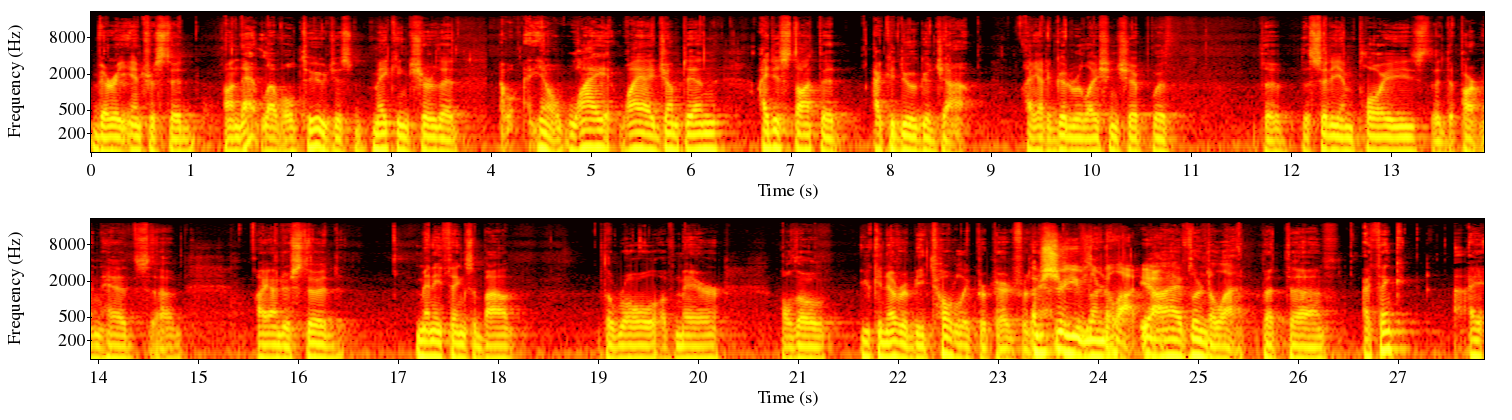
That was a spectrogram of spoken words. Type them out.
very interested on that level too, just making sure that, you know, why, why I jumped in, I just thought that I could do a good job. I had a good relationship with the, the city employees, the department heads. Um, I understood many things about the role of mayor, although you can never be totally prepared for that. I'm sure you've learned a lot. Yeah. I've learned a lot, but uh, I think I,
